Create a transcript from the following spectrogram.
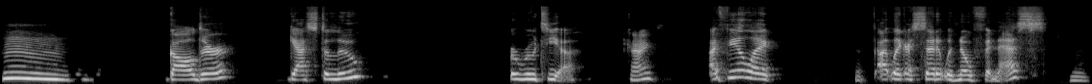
Hmm. Galder, Gaztelu, Urrutia. Okay. I feel like, like I said it with no finesse, mm.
